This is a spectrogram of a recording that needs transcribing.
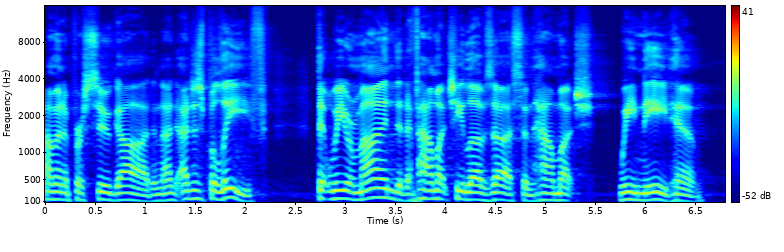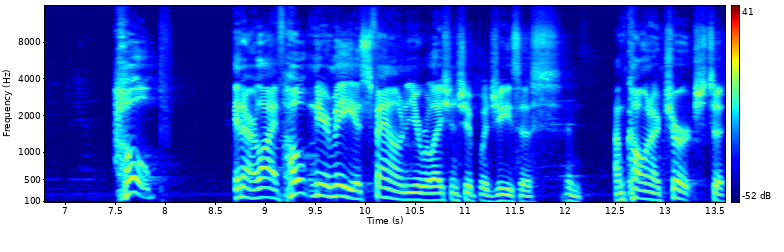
i'm to pursue god and I, I just believe that we are reminded of how much he loves us and how much we need him hope in our life hope near me is found in your relationship with jesus and i'm calling our church to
